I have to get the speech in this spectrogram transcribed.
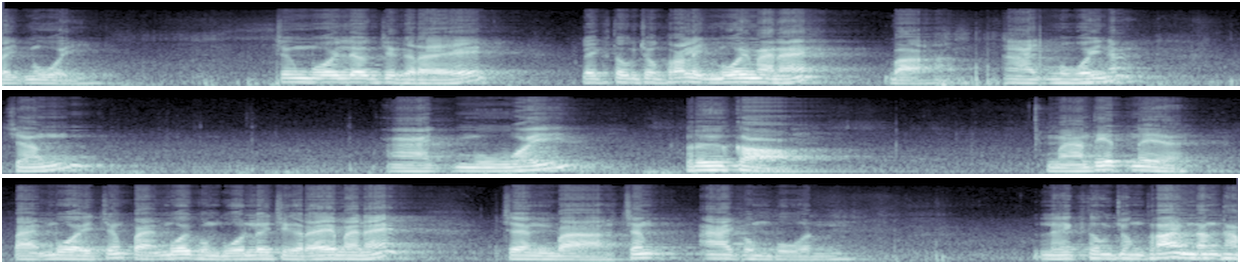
លេខ1អញ្ចឹង1លើកជាការ៉េលេខខ្ទង់ចុងក្រោយលេខ1មែនទេបាទអាច1ណាអញ្ចឹង អាច1ឬក៏ប៉ុន្មានទៀតនេះ81អញ្ចឹង81 9លើជាការ៉េមែនទេអញ្ចឹងបាទអញ្ចឹងអាច9លេខខ្ទង់ចុងក្រោយមិនដឹងថា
